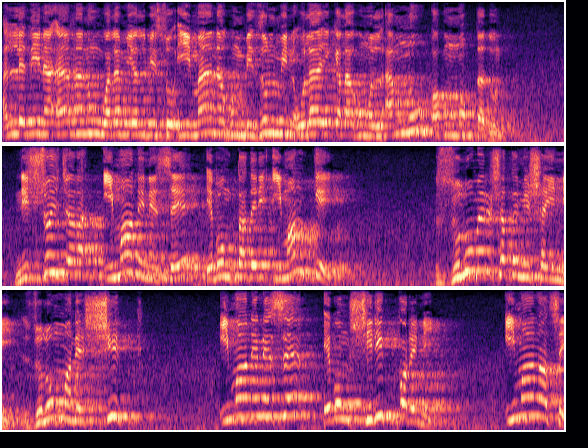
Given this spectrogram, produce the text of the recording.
الذين آمنوا ولم يلبسوا إيمانهم بظلم أولئك لهم الأمن وهم مهتدون নিশ্চয়ই যারা ইমান এনেছে এবং তাদের ইমানকে জুলুমের সাথে মিশাইনি জুলুম মানে শিখ ইমান এনেছে এবং শিরিক করেনি ইমান আছে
